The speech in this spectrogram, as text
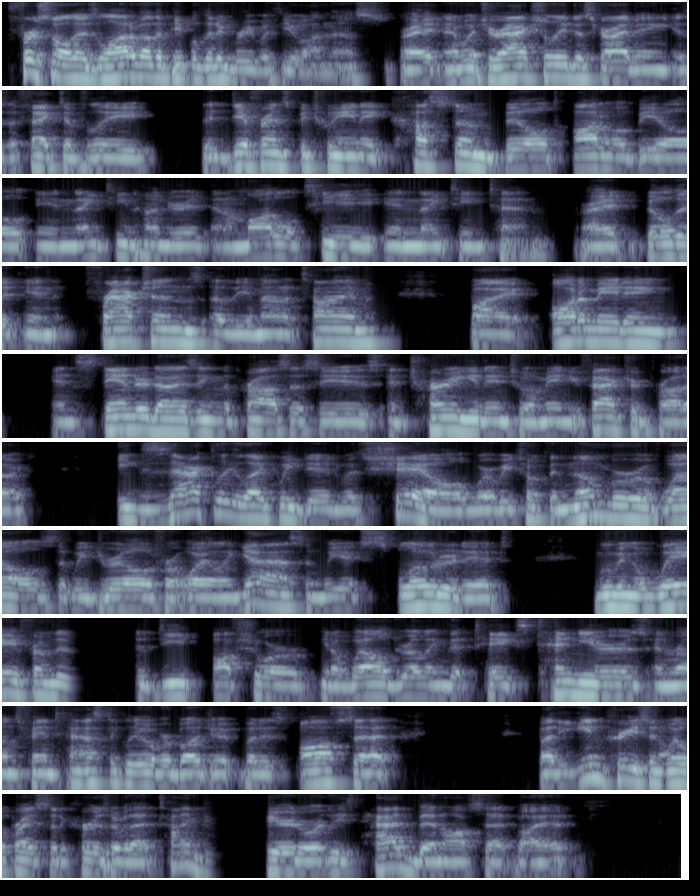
first of all, there's a lot of other people that agree with you on this, right? And what you're actually describing is effectively the difference between a custom built automobile in 1900 and a Model T in 1910, right? Build it in fractions of the amount of time by automating and standardizing the processes and turning it into a manufactured product exactly like we did with shale, where we took the number of wells that we drill for oil and gas and we exploded it, moving away from the, the deep offshore, you know, well drilling that takes 10 years and runs fantastically over budget, but is offset by the increase in oil price that occurs over that time period, or at least had been offset by it.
